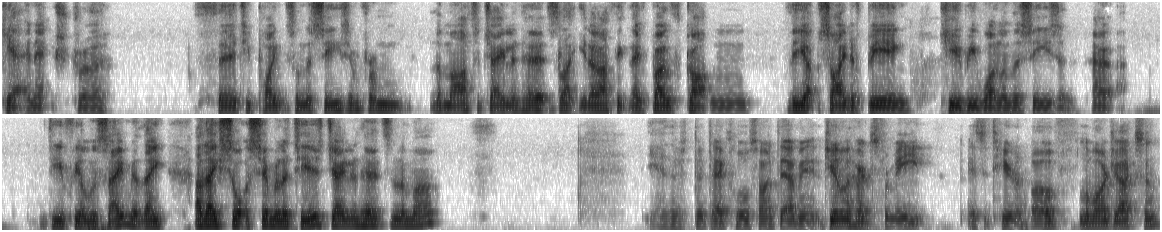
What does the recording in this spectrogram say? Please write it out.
get an extra 30 points on the season from Lamar to Jalen Hurts. Like, you know, I think they've both got mm, the upside of being QB1 on the season. How, do you feel the same? Are they are they sort of similar tiers, Jalen Hurts and Lamar? yeah, they're, they're dead close, aren't they? I mean, Jalen Hurts for me is a tier above Lamar Jackson.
